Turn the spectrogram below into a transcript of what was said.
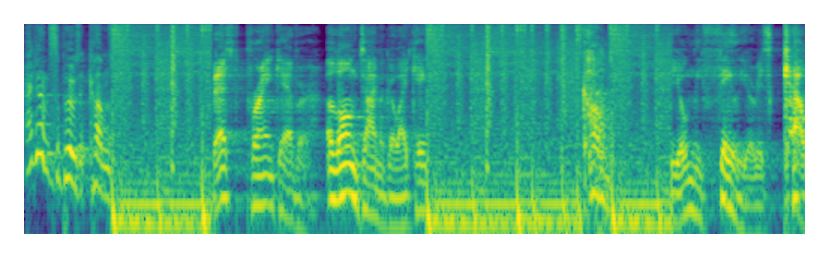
I don't suppose it comes... Best prank ever. A long time ago I came... Come. The only failure is cow...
